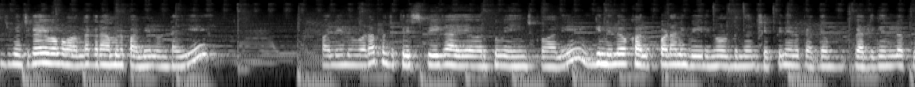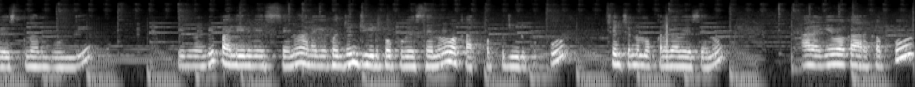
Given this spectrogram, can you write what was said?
ఇంచుమించుగా ఇవి ఒక వంద గ్రాముల పల్లీలు ఉంటాయి. పల్లీలు కూడా కొంచెం క్రిస్పీగా అయ్యే వరకు వేయించుకోవాలి. గిన్నెలో కలుపుకోవడానికి వీలుగా ఉంటుందని చెప్పి నేను పెద్ద పెద్ద గిన్నెలోకి వేస్తున్నాను బూంది. ఇదిగోండి పల్లీలు వేసాను అలాగే కొంచెం జీడిపప్పు వేసాను. ఒక అరకప్పు జీడిపప్పు చిన్న చిన్న ముక్కలుగా వేసాను. అలాగే ఒక అరకప్పు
